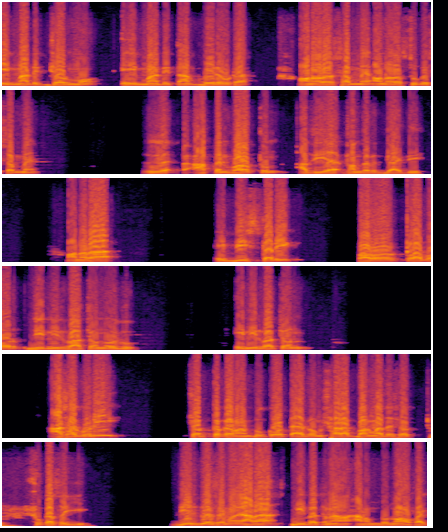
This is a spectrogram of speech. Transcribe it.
এই মাটির জন্ম, এই মাটি তার বেড়ে ওঠা। অনারার সামনে অনারার চোখের সামনে। প্যান্ট ভরাতুন আজিয়া পাঞ্জাবের গাই দি। অনারা এই বিশ তারিখ পাওয়ার ক্লাবর যে নির্বাচন হইব, এই নির্বাচন আশা করি চট্টগ্রামের বুকত এবং সারা বাংলাদেশত সুকাশই দীর্ঘ সময় আরা নির্বাচনে আনন্দ ন পাই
